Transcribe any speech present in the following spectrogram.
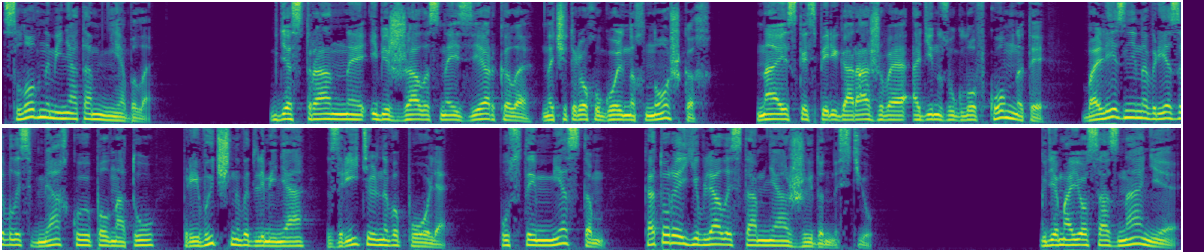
словно меня там не было. Где странное и безжалостное зеркало на четырехугольных ножках, наискось перегораживая один из углов комнаты, болезненно врезывалось в мягкую полноту привычного для меня зрительного поля, пустым местом, которое являлось там неожиданностью где мое сознание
